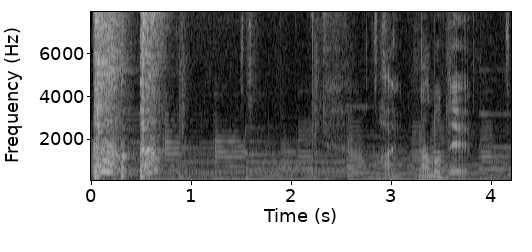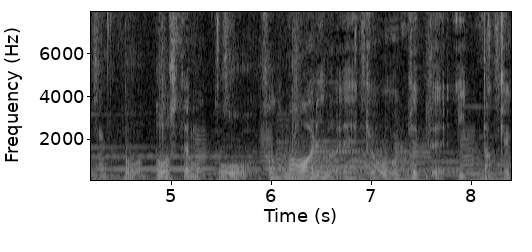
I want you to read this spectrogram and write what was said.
はい、なので、えっと、どうしてもこうその周りの影響を受けていった結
